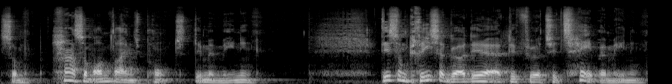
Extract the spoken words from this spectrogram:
som har som omdrejningspunkt det med mening. Det, som kriser gør, det er, at det fører til tab af mening.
